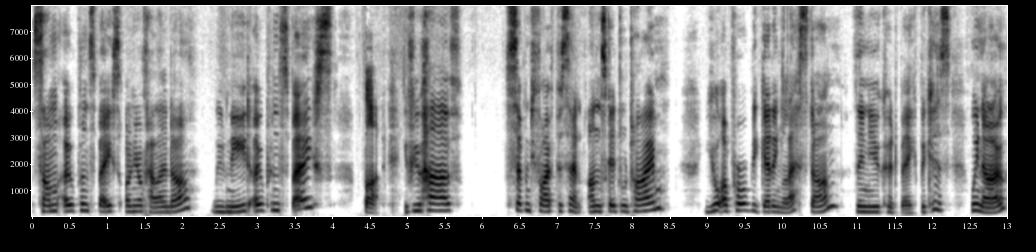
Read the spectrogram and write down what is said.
some open space on your calendar. You need open space. But if you have 75% unscheduled time, you are probably getting less done than you could be because we know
